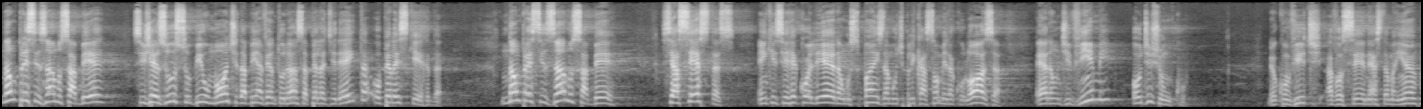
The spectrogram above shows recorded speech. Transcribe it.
Não precisamos saber se Jesus subiu o monte da bem-aventurança pela direita ou pela esquerda. Não precisamos saber se as cestas em que se recolheram os pães da multiplicação miraculosa eram de vime ou de junco. Meu convite a você nesta manhã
